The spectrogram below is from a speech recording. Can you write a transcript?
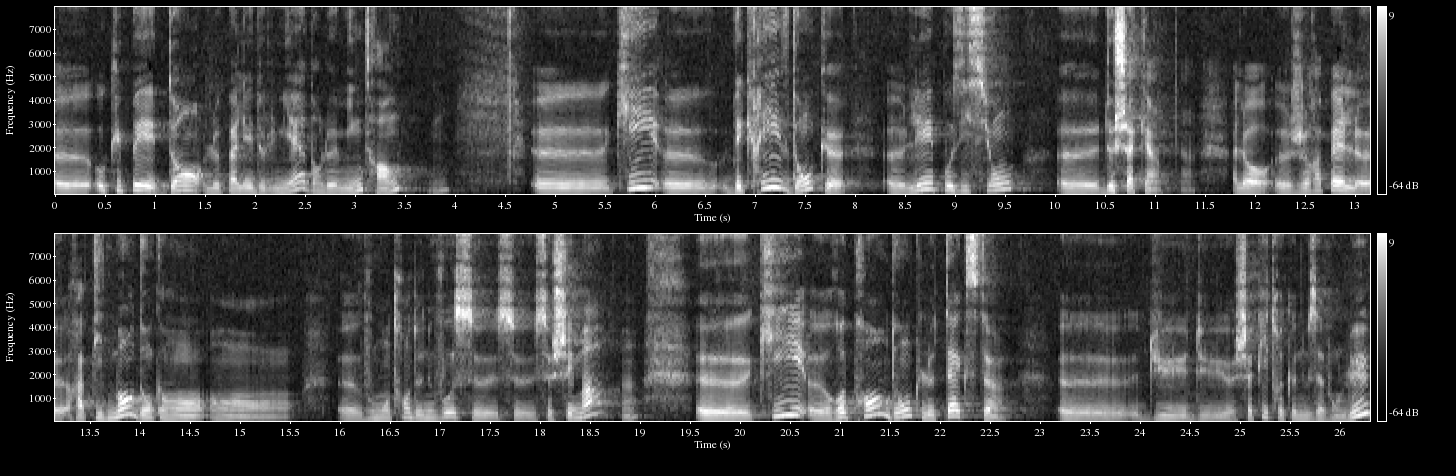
occupées dans le palais de lumière, dans le Mingtang, euh, qui euh, décrivent donc euh, les positions de chacun. Alors, je rappelle rapidement, donc en, vous montrant de nouveau ce, schéma, hein, qui reprend donc le texte du, du, chapitre que nous avons lu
